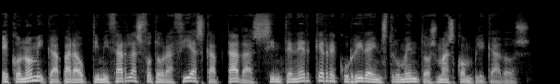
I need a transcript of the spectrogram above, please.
económica para optimizar las fotografías captadas sin tener que recurrir a instrumentos más complicados.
